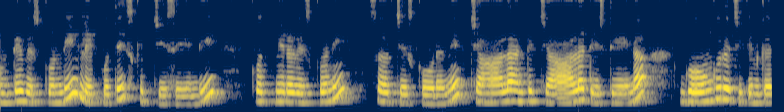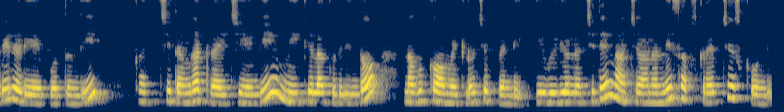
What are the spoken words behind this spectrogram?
ఉంటే వేసుకోండి లేకపోతే స్కిప్ చేసేయండి. కొత్తిమీర వేసుకొని సర్వ్ చేసుకోవడమే చాలా అంటే చాలా టేస్టీ అయిన గోంగూర చికెన్ కర్రీ రెడీ అయిపోతుంది. ఖచ్చితంగా ట్రై చేయండి. మీకు ఎలా కుదిరిందో నాకు కామెంట్లో చెప్పండి. ఈ వీడియో నచ్చితే నా ఛానల్ని సబ్స్క్రైబ్ చేసుకోండి.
